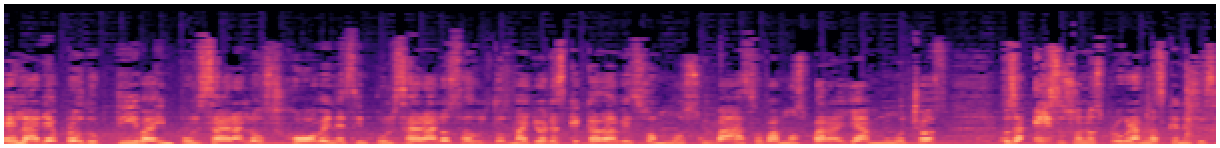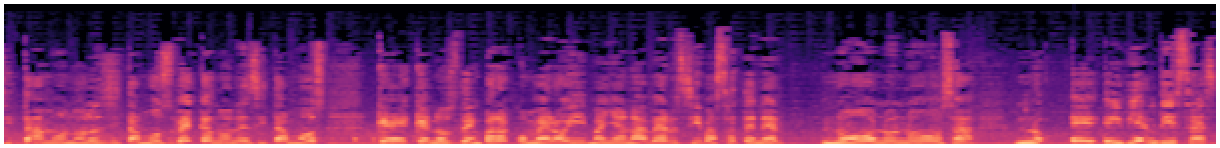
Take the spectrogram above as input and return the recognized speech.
el área productiva, impulsar a los jóvenes, impulsar a los adultos mayores que cada vez somos más o vamos para allá. Muchos o sea, esos son los programas que necesitamos, no necesitamos becas, no necesitamos que, nos den para comer hoy y mañana a ver si vas a tener... No, no, no, o sea, no, eh, y bien dices,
